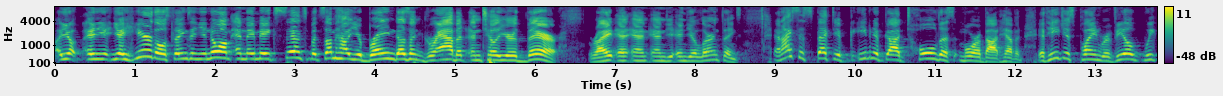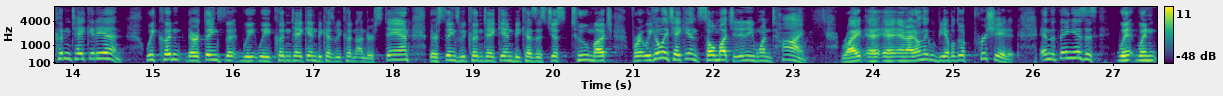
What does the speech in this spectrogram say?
uh, you know, and you, you hear those things and you know them and they make sense, but somehow your brain doesn't grab it until you're there, right? And, and, and, you, and you learn things. And I suspect if, even if God told us more about heaven, if He just plain revealed, we couldn't take it in. We couldn't, there are things that we, we couldn't take in because we couldn't understand. There's things we couldn't take in because it's just too much for it. We can only take in so much at any one time, right? And, and I don't think we'd be able to appreciate it. And the thing is, is when, when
